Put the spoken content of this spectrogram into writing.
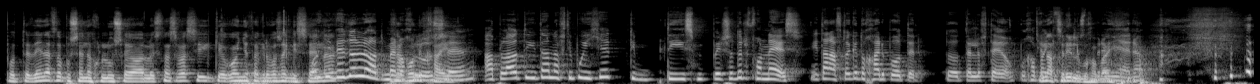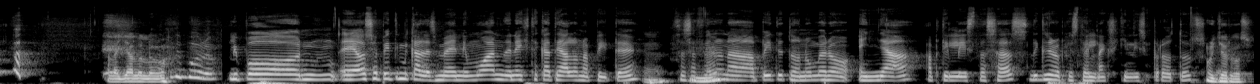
Οπότε δεν είναι αυτό που σε ενοχλούσε ο άλλος. Ήταν σε βάση και εγώ νιώθω ακριβώς σαν και εσένα. Όχι, δεν το λέω ότι με Είχα πολύ ενοχλούσε. Απλά ότι ήταν αυτή που είχε τις περισσότερες φωνές. Ήταν αυτό και το Harry Potter το τελευταίο που είχα Και πάει ένα και thrill στο που είχα πάει. πρεμιέρα. Αλλά για άλλο λόγο. Δεν μπορώ. Λοιπόν, ε, ως επίτιμοι καλεσμένοι μου, αν δεν έχετε κάτι άλλο να πείτε, θα σας αφήνω να πείτε το νούμερο 9 από τη λίστα σας. Δεν ξέρω ποιος θέλει να ξεκινήσει πρώτος. Ο Γιώργος.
